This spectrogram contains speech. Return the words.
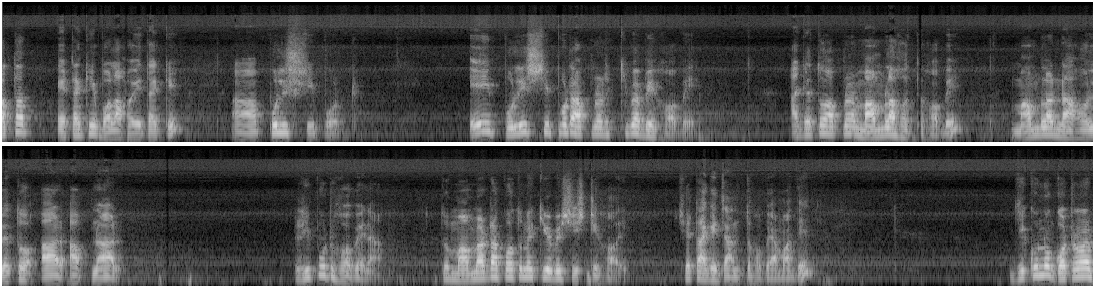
অর্থাৎ এটাকে বলা হয়ে থাকে পুলিশ রিপোর্ট। এই পুলিশ রিপোর্ট আপনার কীভাবে হবে? আগে তো আপনার মামলা হতে হবে মামলা না হলে তো আর আপনার রিপোর্ট হবে না। তো মামলাটা প্রথমে কীভাবে সৃষ্টি হয়, সেটা আগে জানতে হবে আমাদের। যে কোনো ঘটনার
